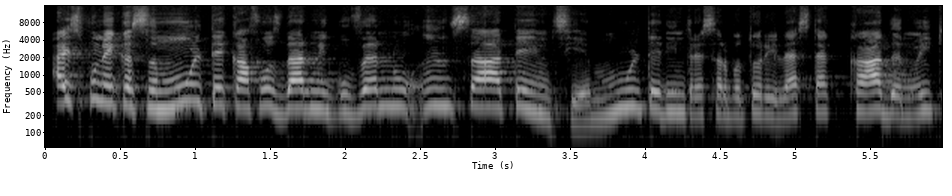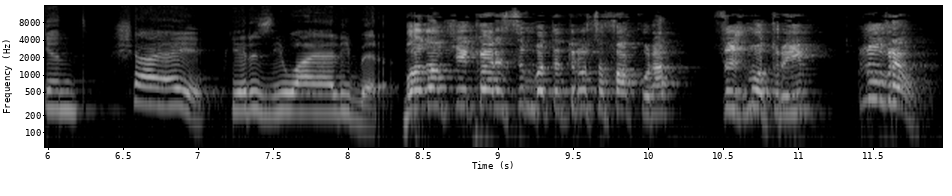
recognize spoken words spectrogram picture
Ai spune că sunt multe, că a fost darnic guvernul, însă atenție, multe dintre sărbătorile astea cad în weekend și aia e, pierzi ziua aia liberă. Bă, dar fiecare sâmbătă trebuie să fac curat, să-și motruim? Nu vreau!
